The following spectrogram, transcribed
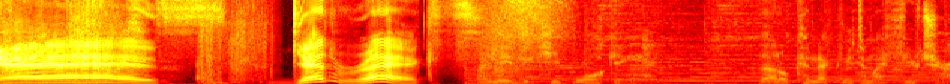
Yes. Get wrecked. I need to keep walking. That'll connect me to my future.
